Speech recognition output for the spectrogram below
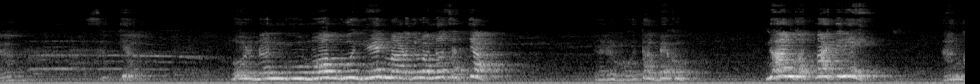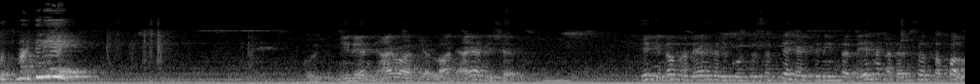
ಏನು? ಸತ್ಯ. ಅವ್ರು ನನಗೂ ಮಾಮ್ಗೂ ಏನ್ ಮಾಡಿದ್ರು ಅನ್ನೋ ಸತ್ಯ. ಎಲ್ರಿಗೂ ಗೊತ್ತಾಗ್ಬೇಕು. ನಾನ್ ಗೊತ್ತು ಮಾಡ್ತೀನಿ. ನಾನು ಗೊತ್ತು ಮಾಡ್ತೀನಿ. ಗುರುಜಿ ನೀನೇನ್ ನ್ಯಾಯವಾದಿ ಅಲ್ಲ ನ್ಯಾಯಾಧೀಶ ಹೀಗೆ ಇನ್ನೊಬ್ಬರ ದೇಹದಲ್ಲಿ ಕೂತು ಸತ್ಯ ಹೇಳ್ತೀನಿ ಅಂತ ದೇಹನ ನಡೆಸೋದು ತಪ್ಪಲ್ಲ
